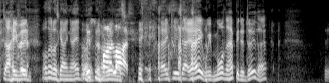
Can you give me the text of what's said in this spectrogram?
Thanks, David. I thought I was going to ad break. This is my life. Thank you, Dave. Hey, we're more than happy to do that. Well,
